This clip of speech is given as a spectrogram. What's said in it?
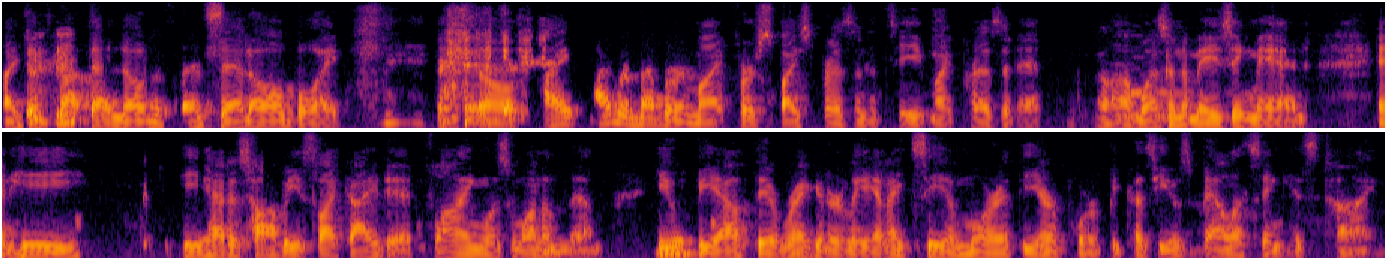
I just got that notice that said, oh boy. And so I, I remember in my first vice presidency, my president uh, was an amazing man. And he, he had his hobbies like I did. Flying was one of them. He would be out there regularly, and I'd see him more at the airport because he was balancing his time.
